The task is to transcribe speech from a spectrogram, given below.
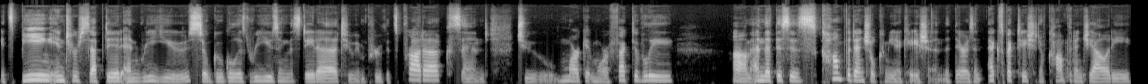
it's being intercepted and reused. So Google is reusing this data to improve its products and to market more effectively. Um, and that this is confidential communication, that there is an expectation of confidentiality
